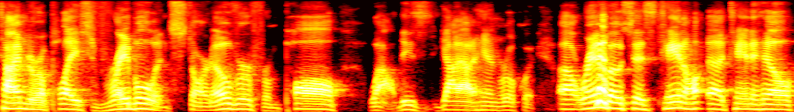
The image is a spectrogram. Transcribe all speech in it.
time to replace Vrabel and start over from Paul. Wow, these got out of hand real quick. Uh, Rambo says Tanna, uh, Tannehill,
